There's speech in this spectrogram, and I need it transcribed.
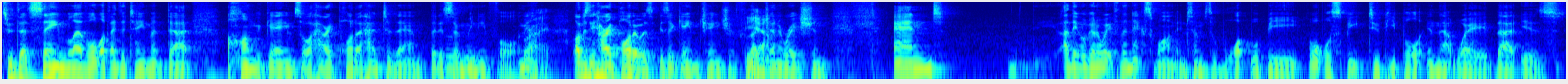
to that same level of entertainment that Hunger Games or Harry Potter had to them that is so mm-hmm. meaningful. I mean, Right. obviously Harry Potter was, is a game changer for Yeah. that generation, and I think we're going to wait for the next one in terms of what will be what will speak to people in that way that is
